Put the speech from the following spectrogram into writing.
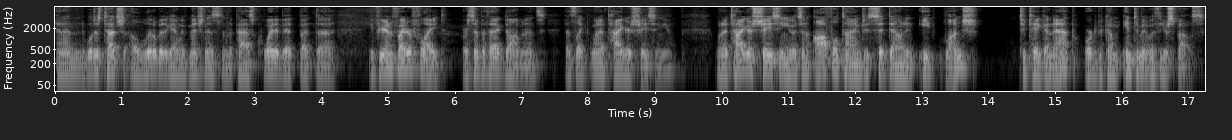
And we'll just touch a little bit again. We've mentioned this in the past quite a bit, but uh, if you're in fight or flight or sympathetic dominance, that's like when a tiger's chasing you. When a tiger's chasing you, it's an awful time to sit down and eat lunch, to take a nap, or to become intimate with your spouse.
